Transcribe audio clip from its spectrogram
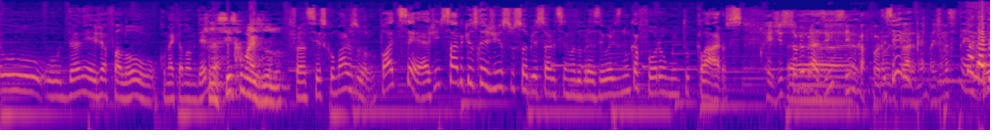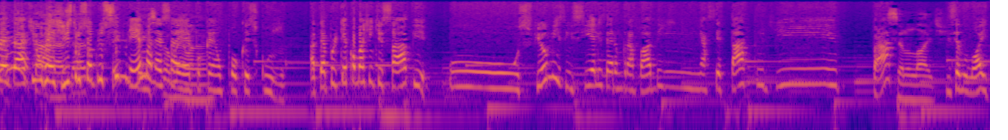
o, o Dani já falou como é que é o nome dele? Francisco Marzulo. Francisco Marzulo. Pode ser. A gente sabe que os registros sobre a história do cinema do Brasil eles nunca foram muito claros. Registros sobre uh... o Brasil em si nunca foram muito claros, né? Imagina o cinema. Mas, na verdade, é, cara, o registro sobre o cinema nessa problema, época né? é um pouco escuso. Até porque, como a gente sabe, os filmes em si eles eram gravados em acetato de prata? Celuloide. De celuloide.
